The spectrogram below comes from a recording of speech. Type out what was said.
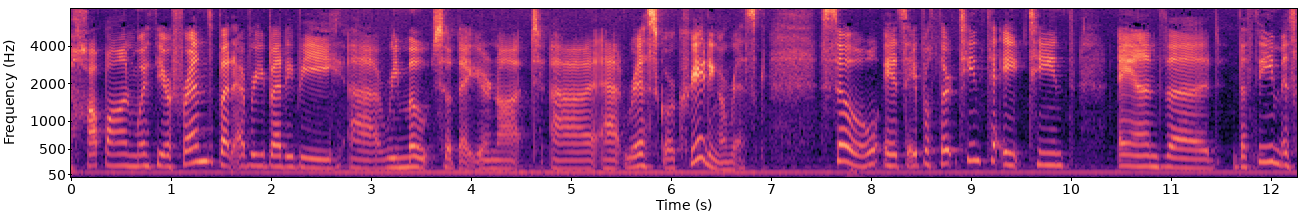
hop on with your friends, but everybody be uh, remote so that you're not uh, at risk or creating a risk. So it's April 13th to 18th, and the the theme is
